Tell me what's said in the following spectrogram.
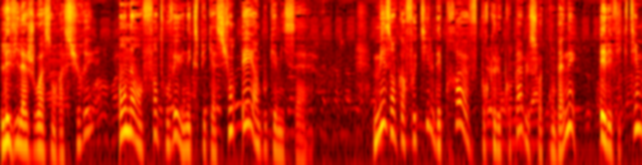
Les villageois sont rassurés, on a enfin trouvé une explication et un bouc émissaire. Mais encore faut-il des preuves pour que le coupable soit condamné et les victimes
